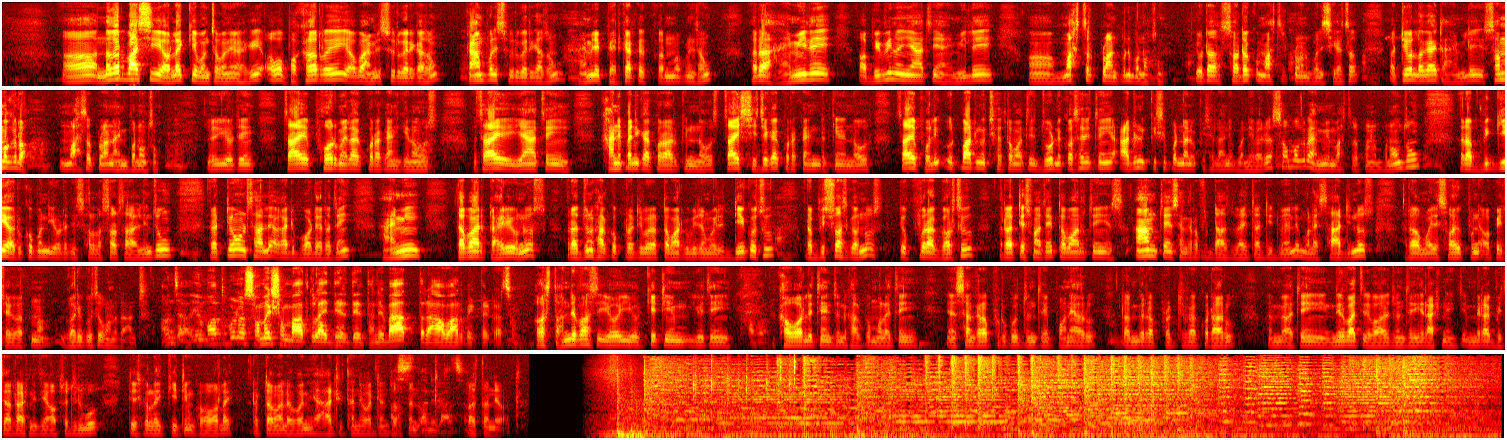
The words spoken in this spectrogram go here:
नगरवासीहरूलाई के भन्छ भनेदेखि अब भर्खरै अब हामीले सुरु गरेका छौँ काम पनि सुरु गरेका छौँ। हामीले भेटघाटका क्रममा पनि छौँ। र हामीले विभिन्न यहाँ चाहिँ हामीले मास्टर प्लान पनि बनाउँछौँ। एउटा सडकको मास्टर प्लान बनिसकेको छ। त्यो लगायत हामीले समग्र मास्टर प्लान हामी बनाउँछौँ। यो चाहिँ चाहे फोहोर मैलाको कुराकानी किन होस् चाहे यहाँ चाहिँ खानेपानीका कुराहरू किन नहोस् चाहे सिँचाइका कुराकानी किन नहोस् चाहे भोलि उत्पादनको क्षेत्रमा चाहिँ जोड्ने कसरी चाहिँ आधुनिक कृषि प्रणाली कसरी लाने भन्ने बारेमा समग्र हामी मास्टर प्लान बनाउँछौँ र विज्ञहरूको पनि एउटा चाहिँ सल्लाह सरसल्लाह लिन्छौँ र त्यो अनुसारले अगाडि बढेर चाहिँ हामी तपाईँहरू धैर्य हुनुहोस् र जुन खालको प्रतिबद्धता तपाईँहरूको बिचमा मैले दिएको छु र विश्वास गर्नुहोस् त्यो पुरा गर्छु र त्यसमा चाहिँ तपाईँहरू चाहिँ आम चाहिँ सङ्ग्राम दाजुभाइ दिदीबहिनीले मलाई साथ दिनुहोस् र मैले सहयोग पनि अपेक्षा गर्न गरेको छु भन्न चाहन्छु। हुन्छ यो महत्त्वपूर्ण समय संवादको लागि धेरै धेरै धन्यवाद र आभार व्यक्त गर्छौँ। हस् धन्यवाद। यो यो केटिएम यो चाहिँ खबरले चाहिँ जुन खालको मलाई चाहिँ सङ्ग्रामपुरको जुन चाहिँ भनेहरू र मेरा प्रतिभा कुराहरू चाहिँ निर्वाचित भएर जुन चाहिँ राख्ने मेरा विचार राख्ने चाहिँ अवसर दिनुभयो। त्यसको लागि केटिएम खबरलाई र तपाईँलाई पनि हार्दिक धन्यवाद दिन चाहन्छु। धन्यवाद हस् धन्यवाद।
